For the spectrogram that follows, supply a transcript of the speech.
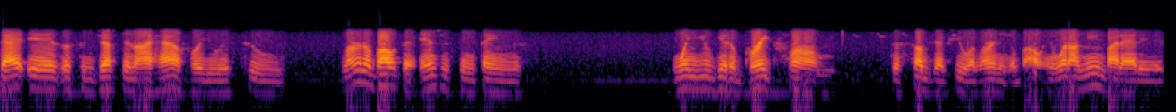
that is a suggestion I have for you is to learn about the interesting things when you get a break from the subjects you are learning about. And what I mean by that is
